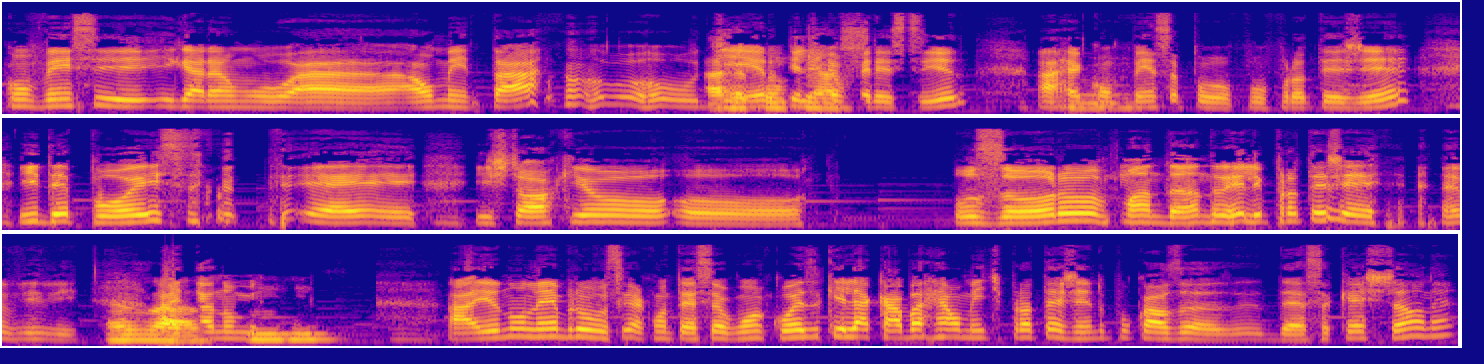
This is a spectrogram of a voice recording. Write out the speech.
convence Igaramo a aumentar o, A dinheiro que ele é oferecido, a recompensa por, por proteger, e depois é, extorque o, o, o Zoro mandando ele proteger, Vivi. Aí Exato. tá no, Uhum. Aí eu não lembro se acontece alguma coisa que ele acaba realmente protegendo por causa dessa questão, né?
